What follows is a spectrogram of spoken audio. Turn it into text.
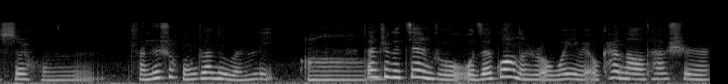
是红，反正是红砖的纹理。哦。但这个建筑，我在逛的时候，我以为我看到它是，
